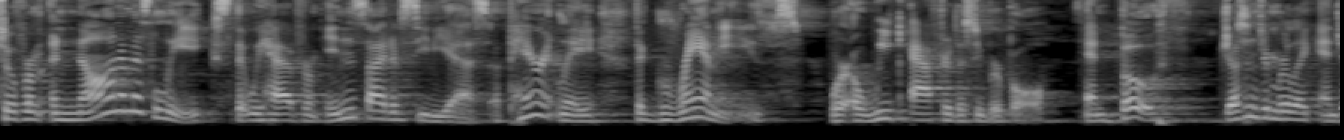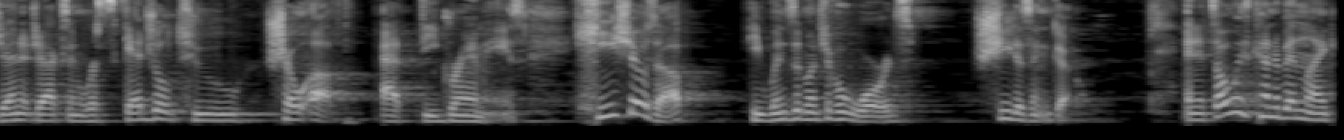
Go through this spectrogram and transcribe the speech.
So from anonymous leaks that we have from inside of CBS, apparently the Grammys were a week after the Super Bowl. And both Justin Timberlake and Janet Jackson were scheduled to show up at the Grammys. He shows up, he wins a bunch of awards, she doesn't go. And it's always kind of been like,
